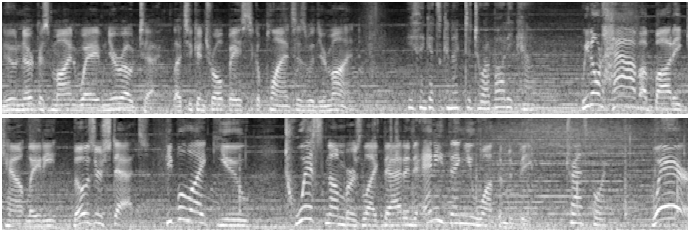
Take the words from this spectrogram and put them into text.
New Nurkis Mindwave Neurotech lets you control basic appliances with your mind. You think it's connected to our body count? We don't have a body count, lady. Those are stats. People like you twist numbers like that into anything you want them to be. Transport. Where?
